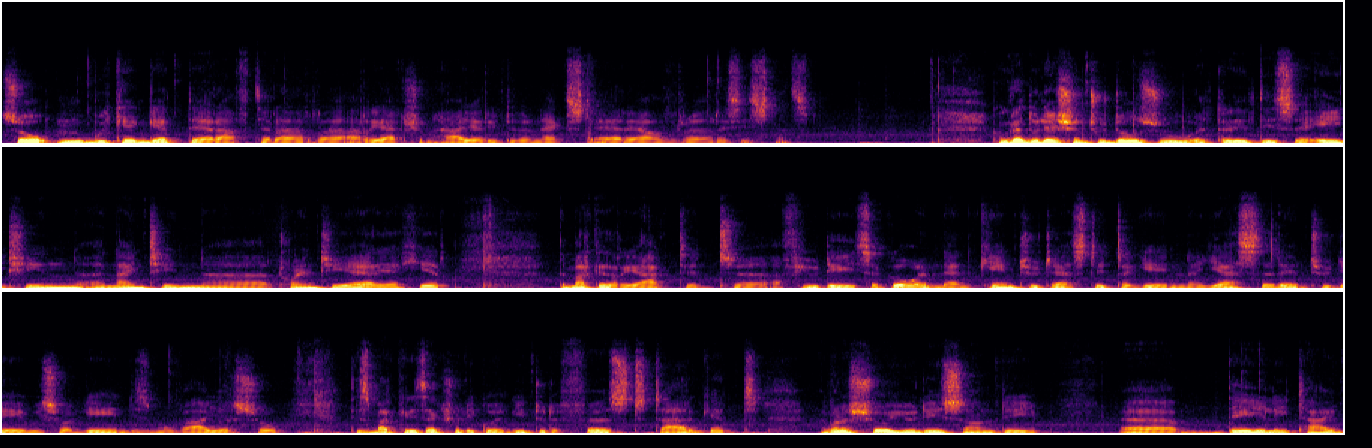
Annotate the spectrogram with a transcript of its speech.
so mm, we can get there after our, uh, reaction higher into the next area of uh, resistance. Congratulations to those who uh, traded this uh, 18, uh, 19, 20 area here. The market reacted a few days ago and then came to test it again yesterday and today we saw again this move higher. So this market is actually going into the first target. I'm going to show you this on the uh, daily time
